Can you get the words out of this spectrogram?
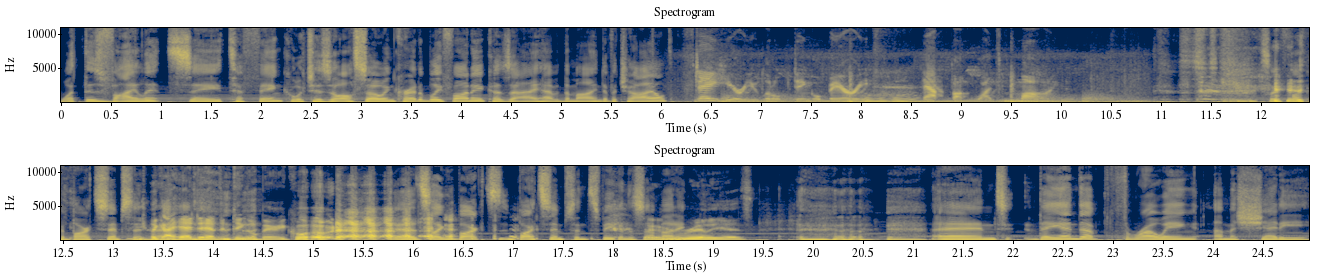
what does Violet say to Fink, which is also incredibly funny because I have the mind of a child? Stay here, you little dingleberry. That fuckwad's mine. It's like fucking Bart Simpson. Like I had to have the Dingleberry quote. yeah, it's like Bart Bart Simpson speaking to somebody. It really is. and they end up throwing a machete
